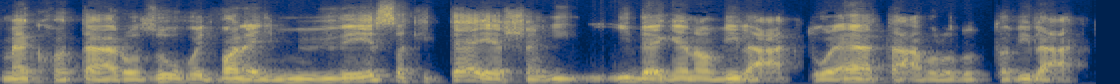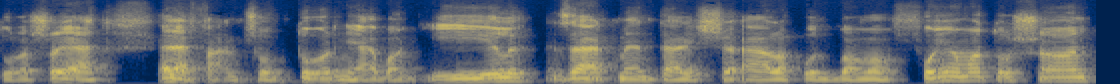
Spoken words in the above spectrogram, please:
meghatározó, hogy van egy művész, aki teljesen idegen a világtól, eltávolodott a világtól, a saját elefántcsont tornyában él, zárt mentális állapotban van folyamatosan,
